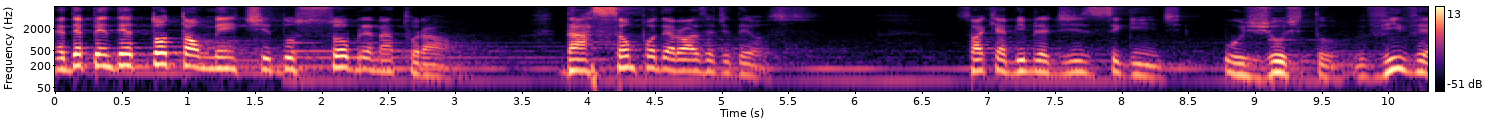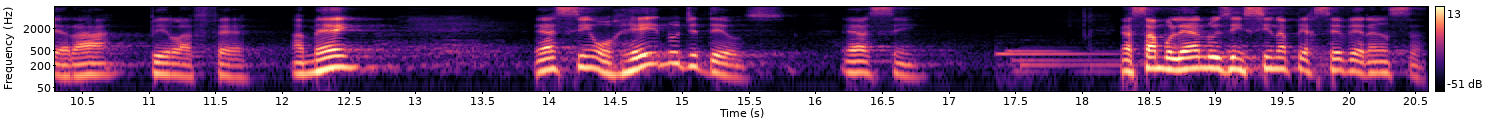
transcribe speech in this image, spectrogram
É depender totalmente do sobrenatural, da ação poderosa de Deus. Só que a Bíblia diz o seguinte: o justo viverá pela fé. Amém? É assim, o reino de Deus é assim. Essa mulher nos ensina perseverança.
